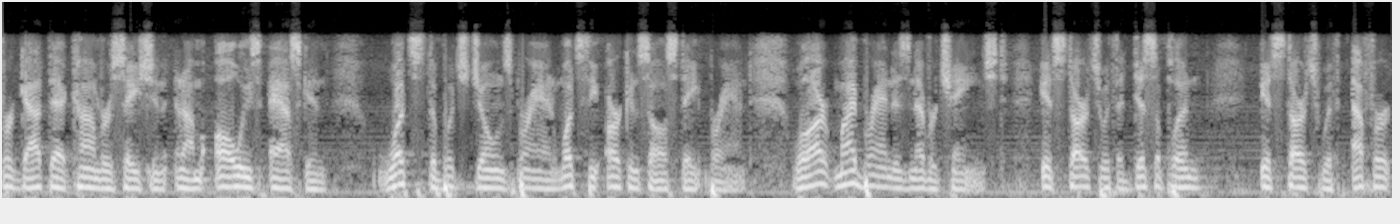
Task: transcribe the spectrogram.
forgot that conversation. And I'm always asking, what's the Butch Jones brand? What's the Arkansas State brand? Well, our, my brand has never changed. It starts with a discipline. It starts with effort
